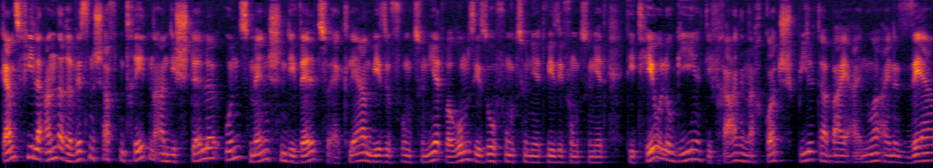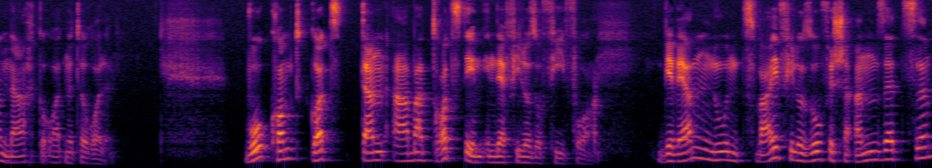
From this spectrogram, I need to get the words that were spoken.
Ganz viele andere Wissenschaften treten an die Stelle, uns Menschen die Welt zu erklären, wie sie funktioniert, warum sie so funktioniert, wie sie funktioniert. Die Theologie, die Frage nach Gott spielt dabei nur eine sehr nachgeordnete Rolle. Wo kommt Gott dann aber trotzdem in der Philosophie vor? Wir werden nun zwei philosophische Ansätze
